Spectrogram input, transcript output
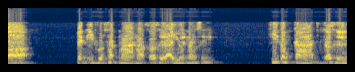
ก็เป็นอินพุตถัดมาครับ ก็คืออายุหนังสือที่ต้องการก็คือ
